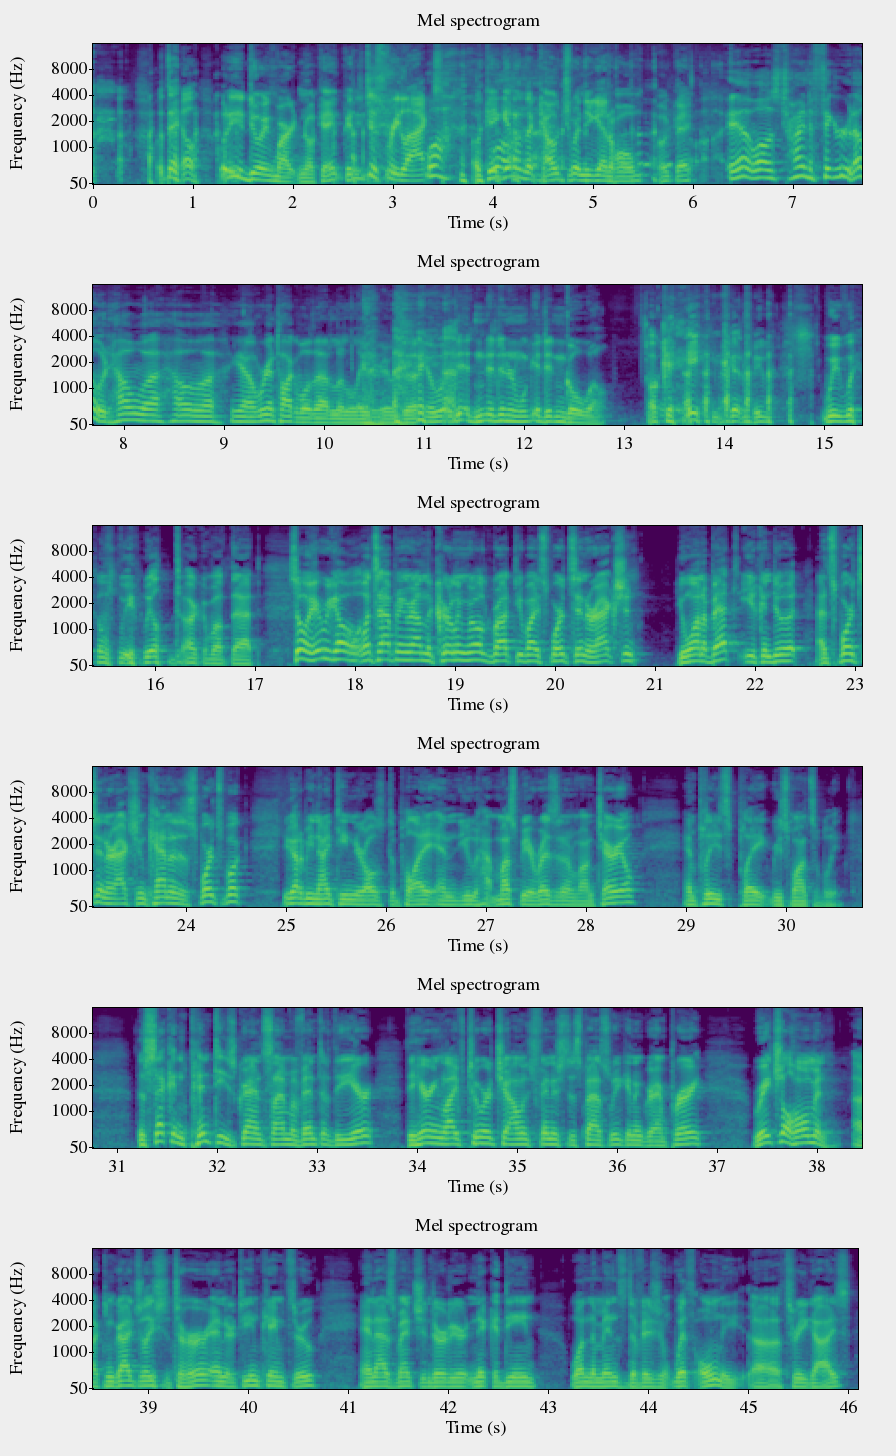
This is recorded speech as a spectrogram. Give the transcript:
what the hell? What are you doing, Martin? Okay, can you just relax? Well, okay, well, get on the couch when you get home. Okay. Yeah, well, I was trying to figure it out. How? Uh, how? Uh, yeah, we're going to talk about that a little later. It, was, uh, it, it, didn't, it didn't. It didn't go well. Okay, good. We, we will we will talk about that. So here we go. What's happening around the curling world? Brought to you by Sports Interaction. You want to bet? You can do it at Sports Interaction, Canada's sportsbook. You got to be 19 year olds to play, and you ha- must be a resident of Ontario. And please play responsibly. The second Pinty's Grand Slam event of the year, the Hearing Life Tour Challenge, finished this past weekend in Grand Prairie. Rachel Homan, uh, congratulations to her and her team came through. And as mentioned earlier, Nick Edin won the men's division with only uh, three guys.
